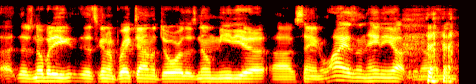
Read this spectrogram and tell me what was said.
uh, there's nobody that's going to break down the door. There's no media uh, saying why isn't Heaney up? You know, I mean,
